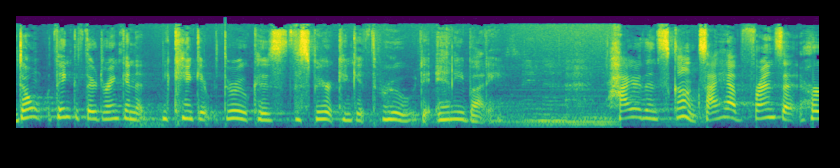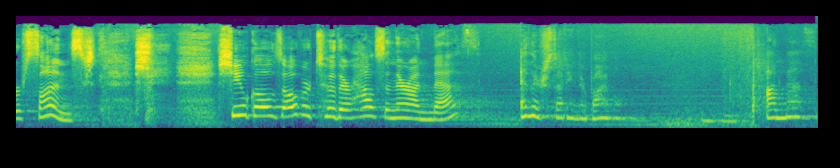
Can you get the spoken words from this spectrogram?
don't think if they're drinking that you can't get through because the Spirit can get through to anybody. Amen. Higher than skunks. I have friends that her sons, she, she goes over to their house and they're on meth and they're studying their Bible. Mm-hmm. On meth.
